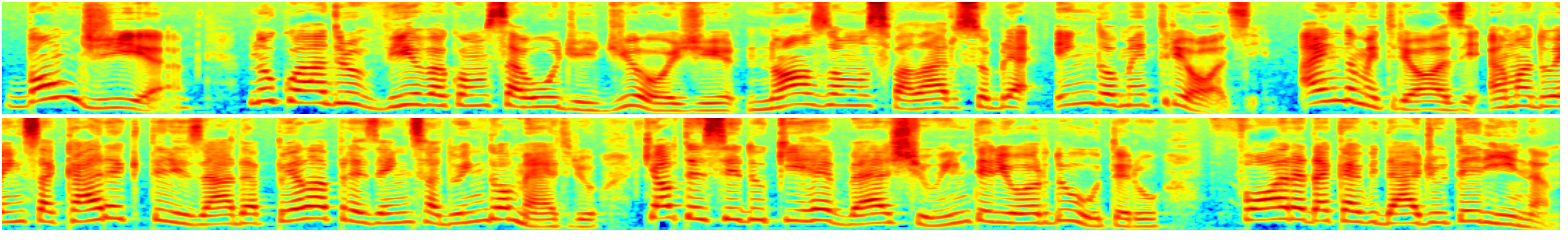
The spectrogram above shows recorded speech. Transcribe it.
Bom dia! No quadro Viva com Saúde de hoje, nós vamos falar sobre a endometriose. A endometriose é uma doença caracterizada pela presença do endométrio, que é o tecido que reveste o interior do útero, fora da cavidade uterina,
